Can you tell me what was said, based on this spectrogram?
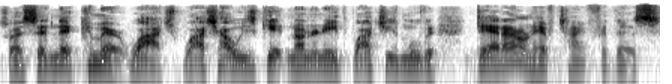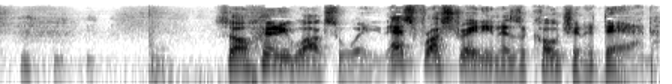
So I said, Nick, come here, watch, watch how he's getting underneath, watch he's moving. Dad, I don't have time for this. so then he walks away. That's frustrating as a coach and a dad.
